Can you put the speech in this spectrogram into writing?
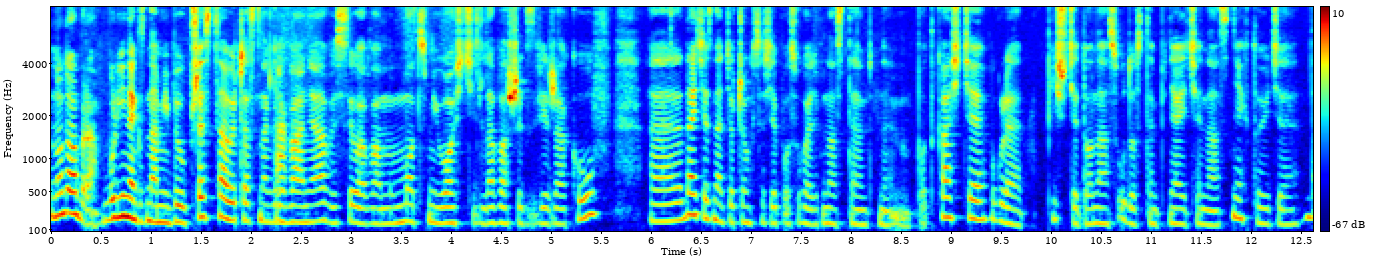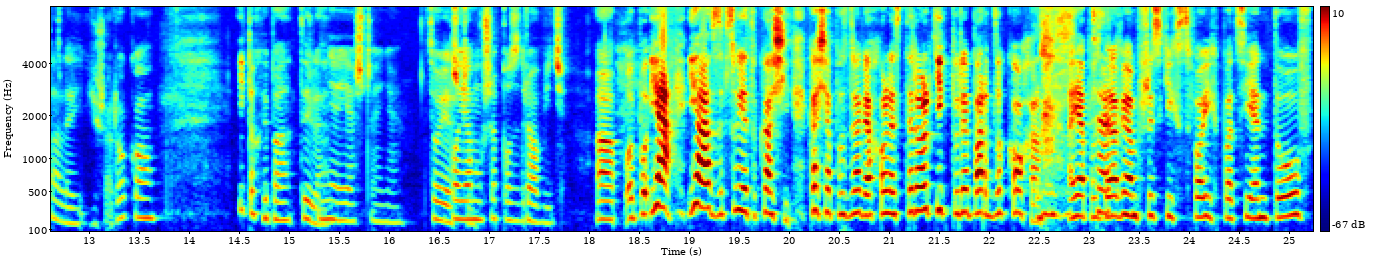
No dobra, Bulinek z nami był przez cały czas Tak. nagrywania. Wysyła Wam moc miłości dla Waszych zwierzaków. E, dajcie znać, o czym chcecie posłuchać w następnym podcaście. W ogóle piszcie do nas, udostępniajcie nas. Niech to idzie dalej i szeroko. I to chyba tyle. Nie, jeszcze nie. Co Bo jeszcze? ja muszę pozdrowić. A, bo, ja, ja zepsuję to Kasi. Kasia pozdrawia cholesterolki, które bardzo kocha. A ja pozdrawiam wszystkich swoich pacjentów.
